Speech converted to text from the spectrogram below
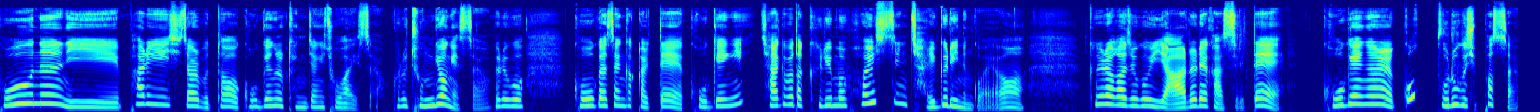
고흐는 이 파리 시절부터 고갱을 굉장히 좋아했어요. 그리고 존경했어요. 그리고 고흐가 생각할 때 고갱이 자기보다 그림을 훨씬 잘 그리는 거예요. 그래가지고 이 아르레 갔을 때 고갱을 꼭 부르고 싶었어요.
